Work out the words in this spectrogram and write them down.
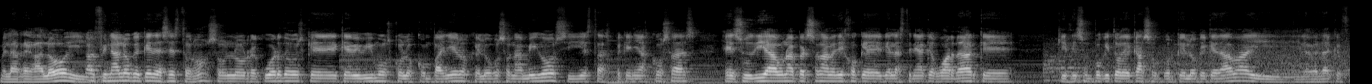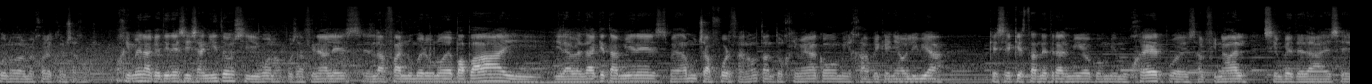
me la regaló y al final lo que queda es esto, ¿no? Son los recuerdos que, vivimos con los compañeros, que luego son amigos y estas pequeñas cosas. En su día una persona me dijo que, las tenía que guardar, que, que, hiciese un poquito de caso porque lo que quedaba y, la verdad que fue uno de los mejores consejos. Jimena, que tiene seis añitos y bueno, pues al final es, es la fan número uno de papá y, y, la verdad que también es, me da mucha fuerza, ¿no? Tanto Jimena como mi hija pequeña Olivia que sé que están detrás mío con mi mujer, pues al final siempre te da ese,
